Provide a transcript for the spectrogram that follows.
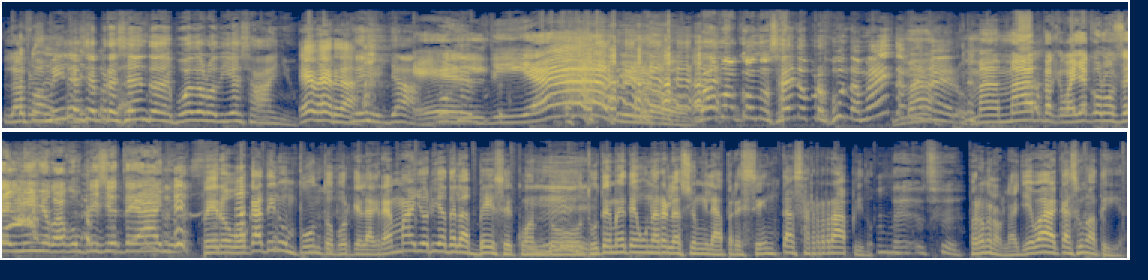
La familia se papás. presenta después de los 10 años. Es verdad. Sí, ya. ¡El porque diablo! Vamos a conocernos profundamente Ma- primero. mamá, para que vaya a conocer el niño que va a cumplir siete años. Pero Boca tiene un punto, porque la gran mayoría de las veces cuando Sí. tú te metes en una relación y la presentas rápido, Eh, sí. pero menos, la llevas a casa una tía.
